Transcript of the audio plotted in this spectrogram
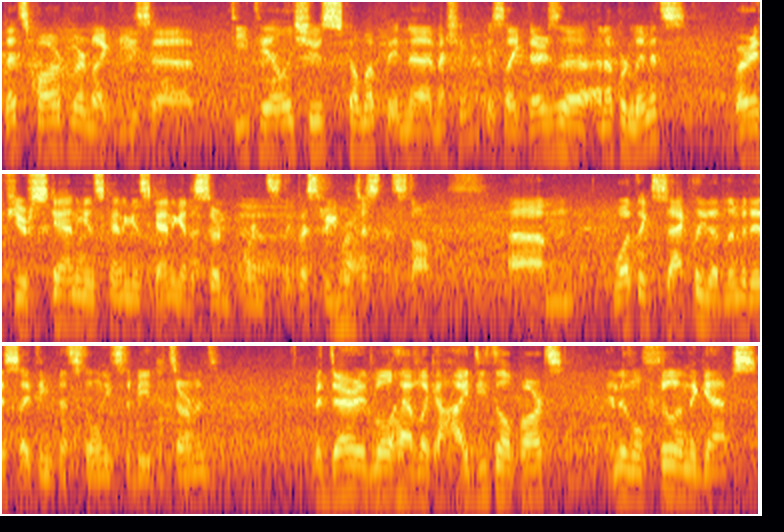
That's part where like these uh, detail issues come up in uh, meshing, because like there's a, an upper limits where if you're scanning and scanning and scanning at a certain point, the Quest 3 will Right. just stop. Um, what exactly that limit is, I think that still needs to be determined. But there it will have like a high detail part and it will fill in the gaps.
